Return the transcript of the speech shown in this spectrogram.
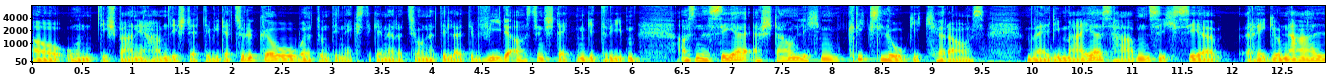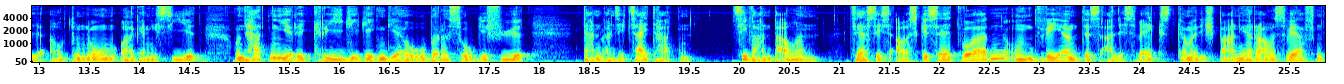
äh, und die Spanier haben die Städte wieder zurückerobert und die nächste Generation hat die Leute wieder aus den Städten getrieben. Aus einer sehr erstaunlichen Kriegslogik heraus, weil die Mayas haben sich sehr regional, autonom organisiert und hatten ihre Kriege gegen die Eroberer so geführt, dann, wann sie Zeit hatten. Sie waren Bauern. Zuerst ist ausgesät worden und während das alles wächst, kann man die Spanier rauswerfen.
